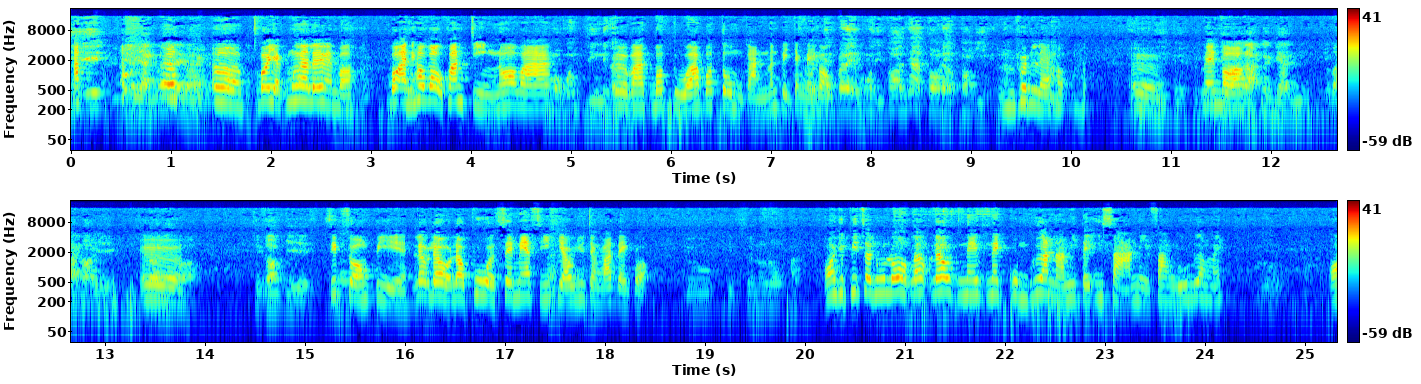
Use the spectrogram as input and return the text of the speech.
ดีอย่างเอนี้อเลยเออบ่อยากเมื่อเลยแม่นบ่บ่อันนี้เขาเว้าความจริงเนาะว่า ผมบอกว่าจริงนะคเอรัอว่าบ่ตัวบ่ต้มกันมันเป็นจังไดเว้าไปเลยพวกสิต่อเนี่ยต่อแล้วต่ออีกอืมพุ่นแล้ว เออ แม่นบ่ รับเงินเดือนที่บ้านน้อยอีกสิบสองปี12 ปี แล้วแล้วเราพูดเซแมสสีเขียวอยู่จังหวัดใดก่ออยู่พิษณุโลกครับอ๋ออยู่พิษณุโลกแล้วแล้วในในกลุ่มเพื่อนนะมีแต่อีสานนี่ฟังรู้เรื่องไหม อ๋อ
